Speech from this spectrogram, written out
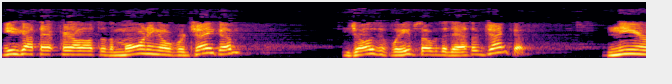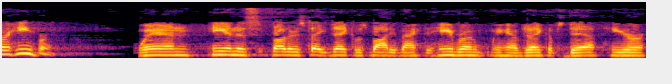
He's got that parallel to the mourning over Jacob. Joseph weeps over the death of Jacob near Hebron. When he and his brothers take Jacob's body back to Hebron, we have Jacob's death here,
